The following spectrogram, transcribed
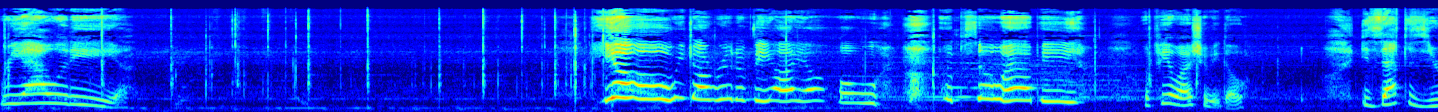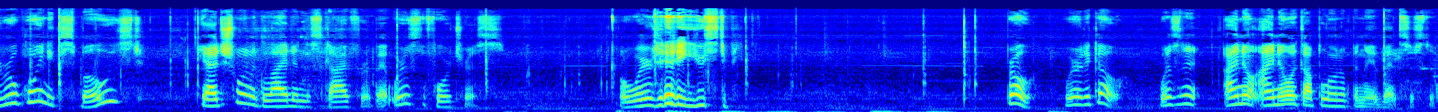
Reality! Yo, we got rid of the IO. I'm so happy. What POI should we go? Is that the zero point exposed? Yeah, I just want to glide in the sky for a bit. Where's the fortress? Or where did it used to be? Bro, where'd it go? Wasn't it? I know, I know it got blown up in the event system.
